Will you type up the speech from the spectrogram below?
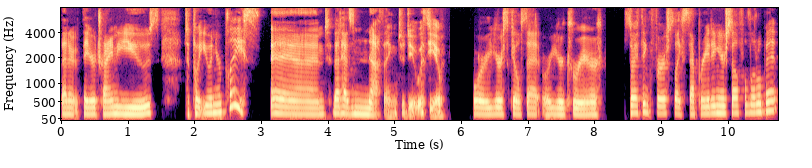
that are, they are trying to use to put you in your place. And that has nothing to do with you or your skill set or your career. So I think first, like separating yourself a little bit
